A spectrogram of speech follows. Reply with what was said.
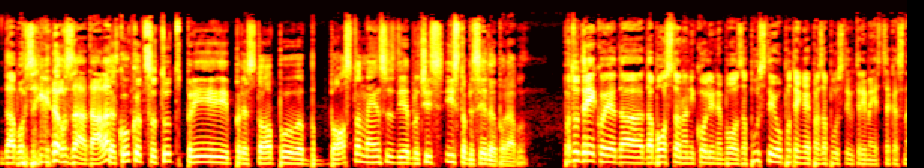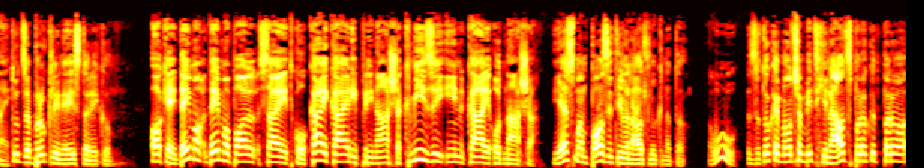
da bo zaigral za Dallas. Tako kot so tudi pri prestopu v Boston, meni se zdi, je bilo čisto isto besedo uporabil. Pa tudi rekel je, da, da Bostona nikoli ne bo zapustil, potem ga je pa zapustil tri mesece kasneje. Tudi za Brooklyn je isto rekel. Ok, dejmo, dejmo pol saj tako, kaj Kajri prinaša k mizi in kaj odnaša. Jaz imam pozitiven outlook na to. Uh, Zato, ker nočem biti hinavc prvo kot prvo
